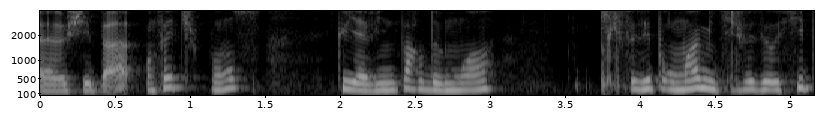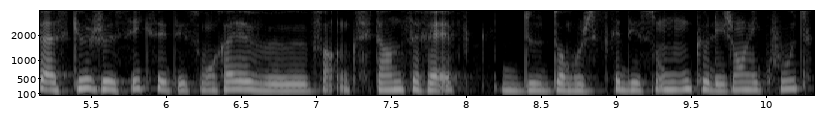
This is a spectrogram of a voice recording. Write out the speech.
Euh, je sais pas. En fait je pense qu'il y avait une part de moi qu'il faisait pour moi mais qu'il faisait aussi parce que je sais que c'était son rêve euh, enfin que c'était un de ses rêves d'enregistrer des sons que les gens l'écoutent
